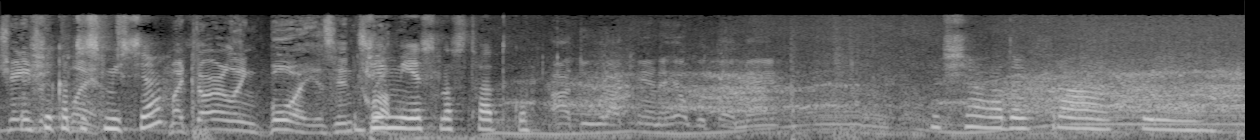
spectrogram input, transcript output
Change Wiesz of jaka to jest plans. misja? My darling boy is in trouble. Jimmy jest na statku. I'll do what I can to help with that, man. Siadaj Franklin.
